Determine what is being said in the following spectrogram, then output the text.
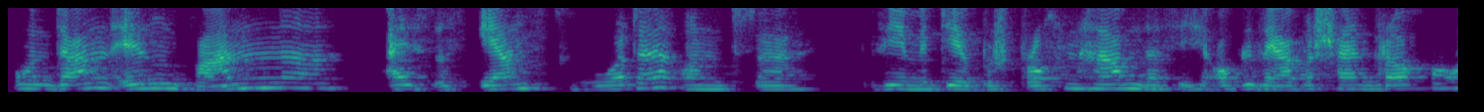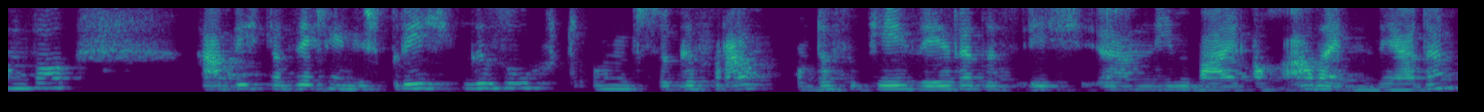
und dann irgendwann, äh, als es ernst wurde und äh, wir mit dir besprochen haben, dass ich auch Gewerbeschein brauche und so, habe ich tatsächlich ein Gespräch gesucht und gefragt, ob das okay wäre, dass ich äh, nebenbei auch arbeiten werde.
